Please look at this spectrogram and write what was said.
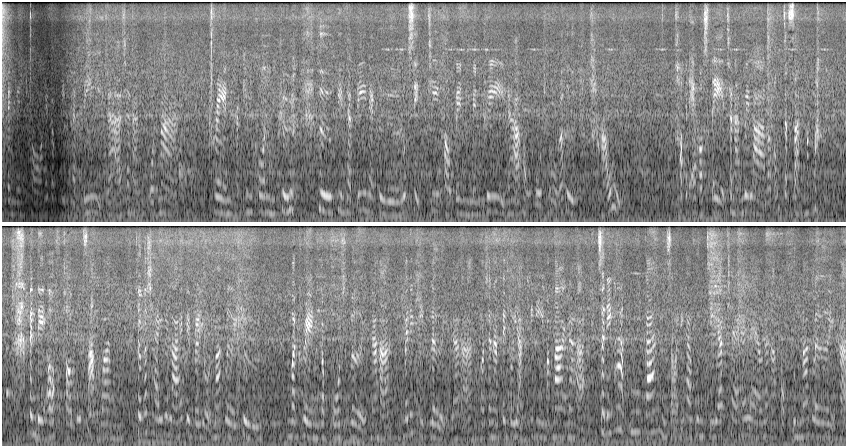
เป็นเมนทอร์ให้กับพีนแพตตี้นะคะ ฉะนั้นโค้ชมาเทรนแบบเข้มข้นคือคือพีนแพตตี้เนี่ยคือลูกศิษย์ที่เขาเป็นเมนทรีนะคะของโคชโอก็คือเขาเขาเป็นแอร์โฮสเตสฉะนั้นเวลาเราต้องจัดสรรมากๆ เป็น day off เขาปุ๊บสามวัน เธอก็ใช้เวลาให้เป็นประโยชน์มากเลย คือมาเทรนกับโค้ชเลยนะคะ ไม่ได้คิดเลยนะคะ เพราะฉะนั้นเป็นตัวอย่างที่ดีมากๆนะคะ สวัสดีค่ะครูกัน สวัสดีค่ะคุณเจี๊ยบแชร์ให้แล้วนะคะ ขอบคุณมากเลยค่ะ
